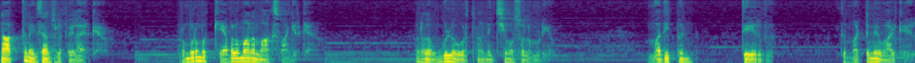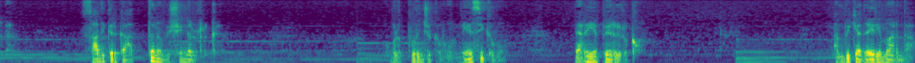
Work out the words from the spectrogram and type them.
நான் அத்தனை எக்ஸாம்ஸில் ஃபெயில் ஆயிருக்கேன். ரொம்ப ரொம்ப கேவலமான மார்க்ஸ் வாங்கியிருக்கேன். அதனால் உங்களில் ஒருத்தர் நிச்சயமாக சொல்ல முடியும். மதிப்பெண் தேர்வு இது மட்டுமே வாழ்க்கை இல்லை. சாதிக்கிறதுக்கு அத்தனை விஷயங்கள் இருக்கு. உங்களை புரிஞ்சுக்கவும் நேசிக்கவும் நிறைய பேர் இருக்கும். நம்பிக்கை தைரியமா இருந்தா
